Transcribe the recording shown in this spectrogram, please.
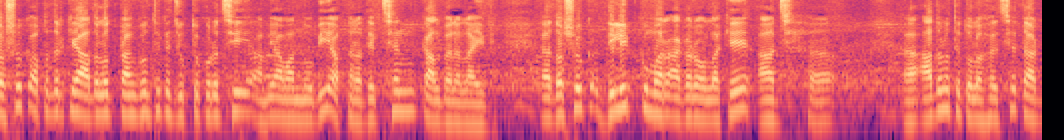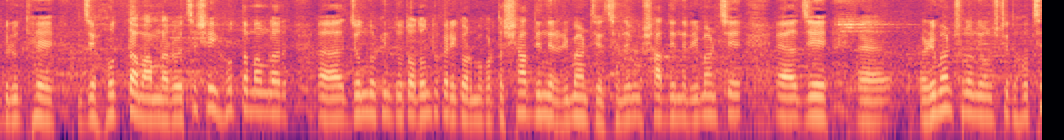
দর্শক, আপনাদেরকে আদালত প্রাঙ্গণ থেকে যুক্ত করেছি আমি আমার নবী, আপনারা দেখছেন কালবেলা লাইভ। দর্শক, দিলীপ কুমার আগারওয়ালাকে আজ আদালতে তোলা হয়েছে। তার বিরুদ্ধে যে হত্যা মামলা রয়েছে, সেই হত্যা মামলার জন্য কিন্তু তদন্তকারী কর্মকর্তা সাত দিনের রিমান্ড চেয়েছেন এবং সাত দিনের রিমান্ড চেয়ে যে রিমান্ড শুনানি অনুষ্ঠিত হচ্ছে,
